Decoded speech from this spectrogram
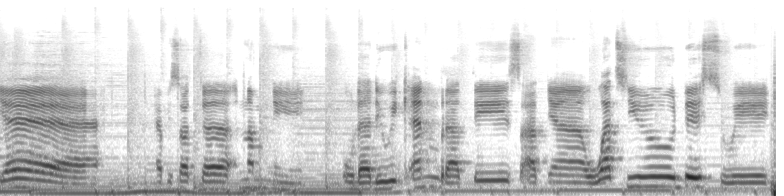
Yeah, episode ke-6 nih. Udah di weekend berarti saatnya What's New This Week.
